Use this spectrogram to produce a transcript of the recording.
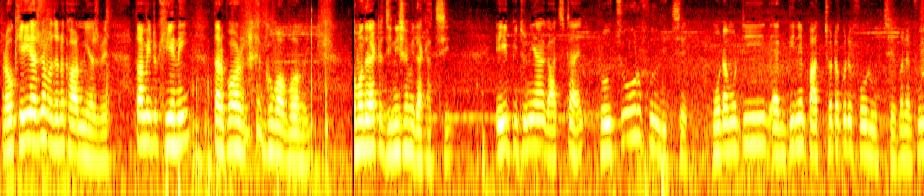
মানে ও খেয়েই আসবে, আমার জন্য খাবার নিয়ে আসবে। তো আমি একটু খেয়ে নেই, তারপর ঘুমাবো আমি। তোমাদের একটা জিনিস আমি দেখাচ্ছি। এই পিটুনিয়া গাছটায় প্রচুর ফুল দিচ্ছে। মোটামুটি একদিনে পাঁচ ছটা করে ফুল উঠছে। মানে ফুল,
